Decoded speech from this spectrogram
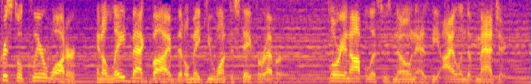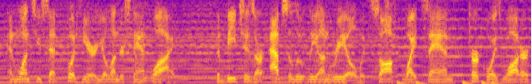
crystal clear water, and a laid-back vibe that'll make you want to stay forever. Florianopolis is known as the Island of Magic, and once you set foot here you'll understand why. The beaches are absolutely unreal with soft white sand, turquoise water,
